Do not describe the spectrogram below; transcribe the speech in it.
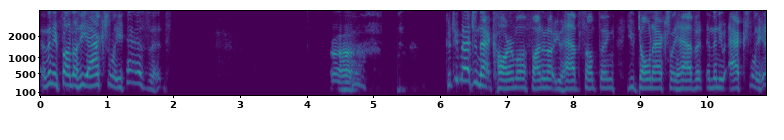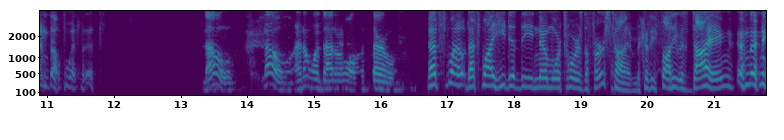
and then he found out he actually has it. Ugh. Could you imagine that karma finding out you have something, you don't actually have it and then you actually end up with it? no, no, I don't want that at all. It's terrible. That's why that's why he did the no more tours the first time because he thought he was dying and then he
